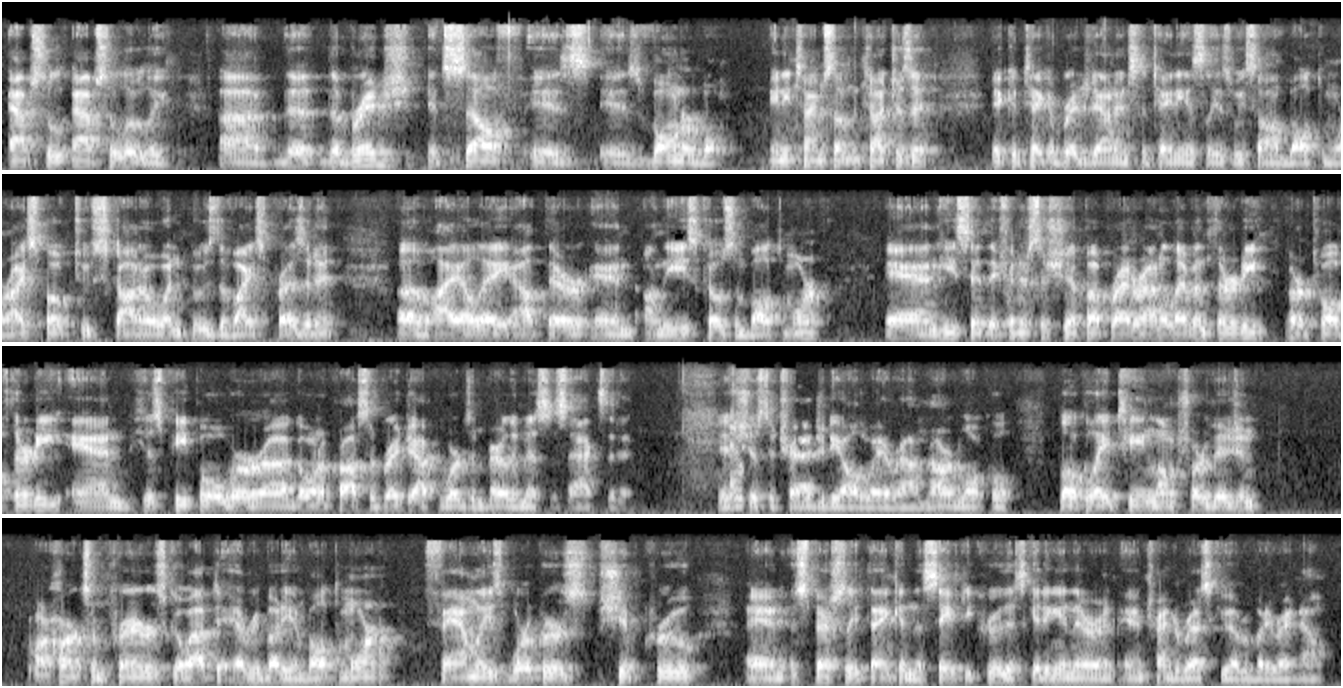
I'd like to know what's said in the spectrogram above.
Absolutely, absolutely. Uh, the the bridge itself is is vulnerable. Anytime something touches it, it could take a bridge down instantaneously, as we saw in Baltimore. I spoke to Scott Cowan, who's the vice president of ILA out there and on the East Coast in Baltimore. And he said they finished the ship up right around 11:30 or 12:30, and his people were uh, going across the bridge afterwards and barely missed this accident. It's just a tragedy all the way around. And Our local local 18 Longshore Division, our hearts and prayers go out to everybody in Baltimore, families, workers, ship crew, and especially thanking the safety crew that's getting in there and, and trying to rescue everybody right now.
